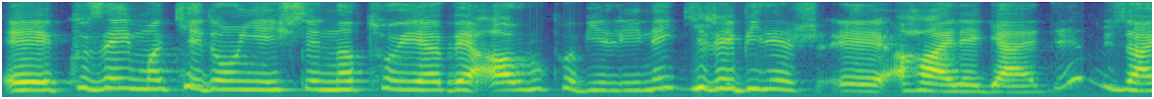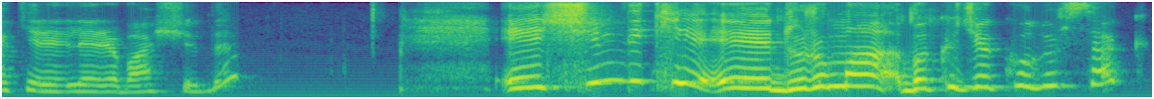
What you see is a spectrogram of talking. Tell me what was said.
e, Kuzey Makedonya işte NATO'ya ve Avrupa Birliği'ne girebilir e, hale geldi. Müzakerelere başladı. E, şimdiki e, duruma bakacak olursak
